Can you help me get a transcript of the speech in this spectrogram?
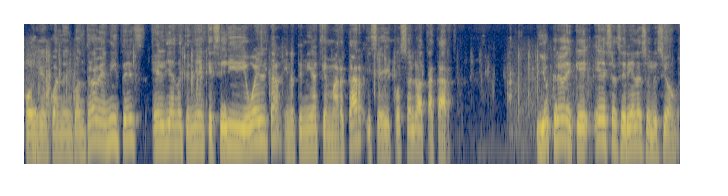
Porque cuando encontró a Benítez, él ya no tenía que ser ida y vuelta y no tenía que marcar y se dedicó solo a atacar. Yo creo de que esa sería la solución.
